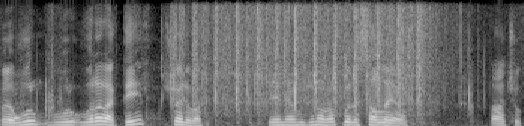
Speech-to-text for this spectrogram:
Böyle vur, vur- vurarak değil şöyle bak. Değneğin ucuna bak böyle sallayarak. Daha çok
